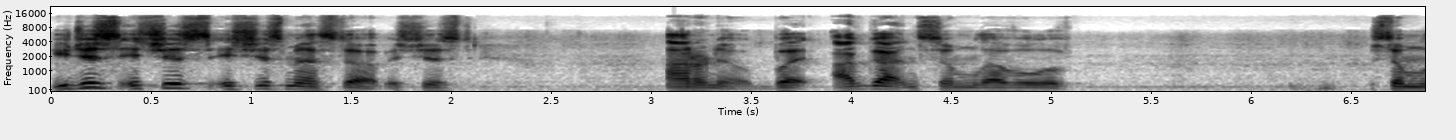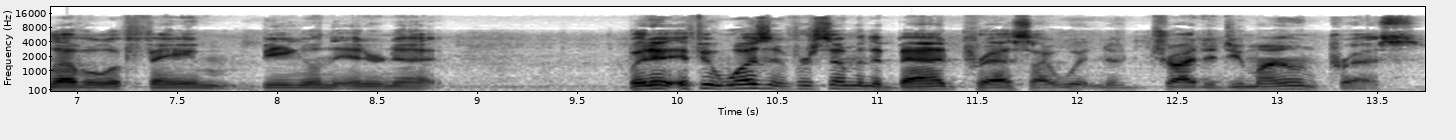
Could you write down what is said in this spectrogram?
You just, it's just, it's just messed up. It's just I don't know, but I've gotten some level of some level of fame being on the internet. But if it wasn't for some of the bad press, I wouldn't have tried to do my own press.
